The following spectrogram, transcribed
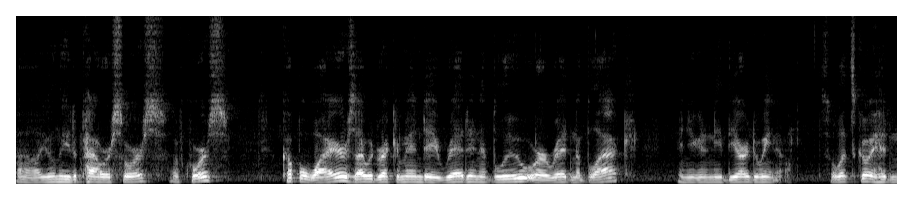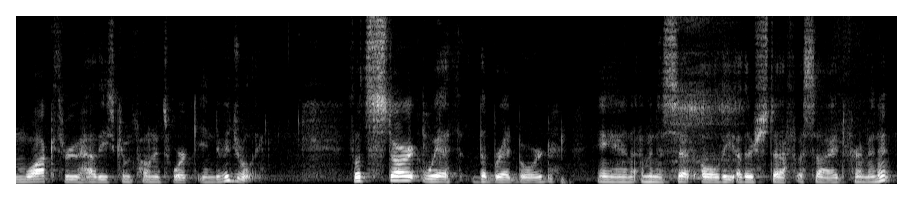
Uh, you'll need a power source, of course. A couple wires. I would recommend a red and a blue or a red and a black. And you're going to need the Arduino. So let's go ahead and walk through how these components work individually. So let's start with the breadboard and I'm going to set all the other stuff aside for a minute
